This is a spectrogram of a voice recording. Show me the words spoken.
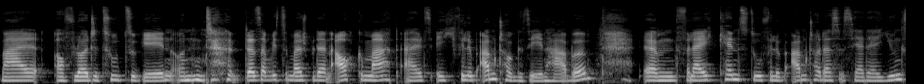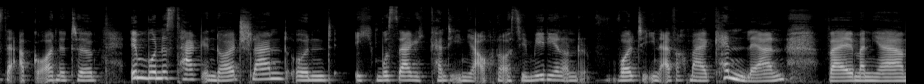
mal auf Leute zuzugehen. Und das habe ich zum Beispiel dann auch gemacht, als ich Philipp Amthor gesehen habe. Ähm, vielleicht kennst du Philipp Amthor, das ist ja der jüngste Abgeordnete im Bundestag in Deutschland. Und ich muss sagen, ich kannte ihn ja auch nur aus den Medien und wollte ihn einfach mal kennenlernen, weil man ja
